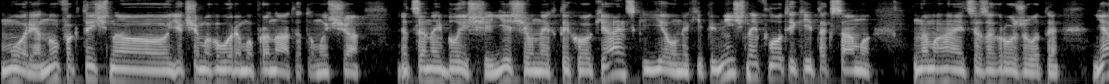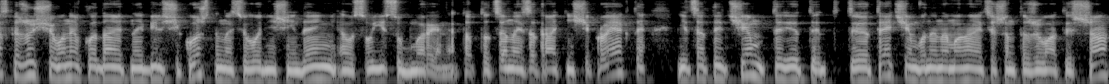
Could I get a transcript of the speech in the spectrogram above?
моря, ну фактично, якщо ми говоримо про НАТО, тому що це найближче. Є ще у них Тихоокеанський, є у них і Північний флот, який так само намагається загрожувати. Я скажу, що вони вкладають найбільші кошти на сьогоднішній день у свої субмарини, тобто це найзатратніші проекти, і це те, чим те, чим вони намагаються шантажувати США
